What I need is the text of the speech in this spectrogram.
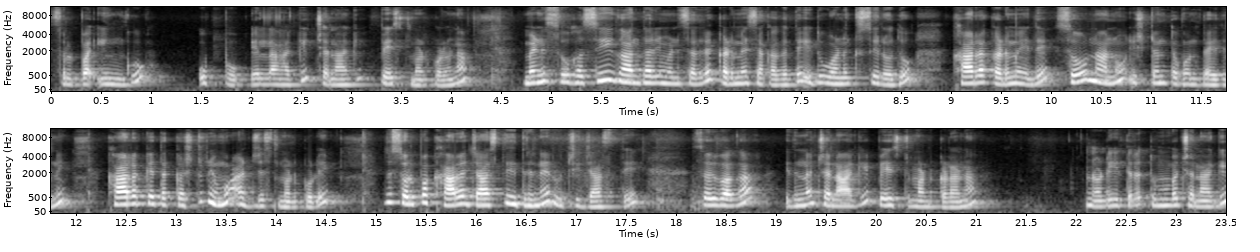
ಸ್ವಲ್ಪ ಇಂಗು, ಉಪ್ಪು ಎಲ್ಲ ಹಾಕಿ ಚೆನ್ನಾಗಿ ಪೇಸ್ಟ್ ಮಾಡ್ಕೊಳ್ಳೋಣ. ಮೆಣಸು, ಹಸಿ ಗಾಂಧಾರಿ ಮೆಣಸಾದರೆ ಕಡಿಮೆ ಸಾಕಾಗುತ್ತೆ. ಇದು ಒಣಗಿಸಿರೋದು. ಖಾರ ಕಡಿಮೆ ಇದೆ. ಸೊ ನಾನು ಇಷ್ಟನ್ನು ತೊಗೊತಾ ಇದ್ದೀನಿ. ಖಾರಕ್ಕೆ ತಕ್ಕಷ್ಟು ನೀವು ಅಡ್ಜಸ್ಟ್ ಮಾಡ್ಕೊಳ್ಳಿ. ಇದು ಸ್ವಲ್ಪ ಖಾರ ಜಾಸ್ತಿ ಇದ್ರೇ ರುಚಿ ಜಾಸ್ತಿ. ಸೊ ಇವಾಗ ಇದನ್ನು ಚೆನ್ನಾಗಿ ಪೇಸ್ಟ್ ಮಾಡ್ಕೊಳ್ಳೋಣ. ನೋಡಿ, ಈ ಥರ ತುಂಬ ಚೆನ್ನಾಗಿ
